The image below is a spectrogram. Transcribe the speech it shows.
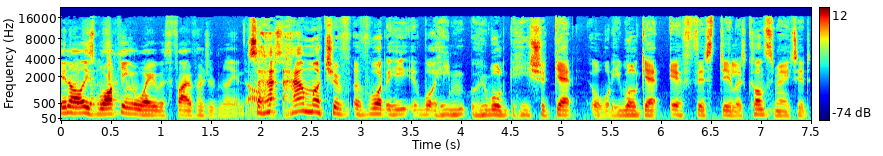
In all, he's walking away with five hundred million dollars. So how, how much of, of what he what he who will he should get or what he will get if this deal is consummated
